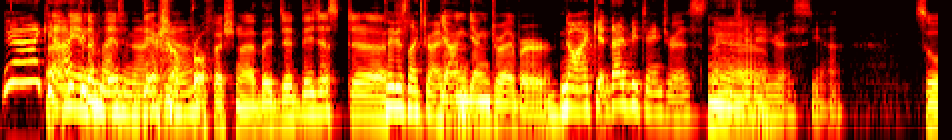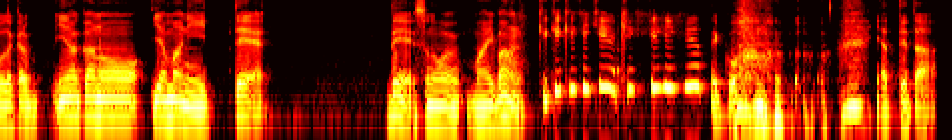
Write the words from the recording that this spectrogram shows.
Yeah, I can, I mean can they, imagine that. they're yeah. not professional they, ju- they just uh, They just like driving. young young driver No, I can't. That'd be dangerous. That'd Yeah. be too dangerous. Yeah. そうだから田舎の山に行って でその毎晩キュキュキュキュキュキュキュキュってこうやってた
